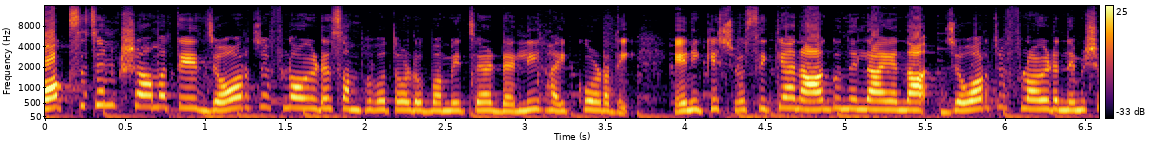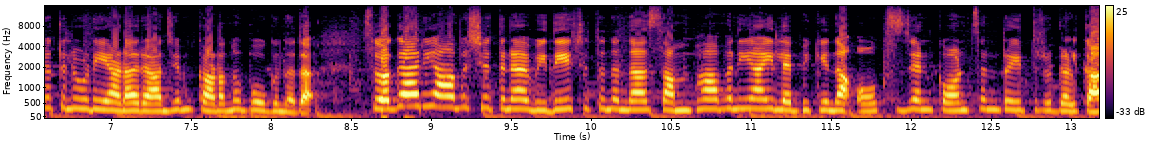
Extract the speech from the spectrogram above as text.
ഓക്സിജൻ ക്ഷാമത്തെ ജോർജ് ഫ്ലോയിഡ് സംഭവത്തോട് ഉപമിച്ച് ഡൽഹി ഹൈക്കോടതി. എനിക്ക് ശ്വസിക്കാനാകുന്നില്ല എന്ന ജോർജ് ഫ്ലോയിഡ് നിമിഷത്തിലൂടെയാണ് രാജ്യം കടന്നുപോകുന്നത്. സ്വകാര്യ ആവശ്യത്തിന് വിദേശത്തു നിന്ന് സംഭാവനയായി ലഭിക്കുന്ന ഓക്സിജൻ കോൺസെൻട്രേറ്ററുകൾക്ക്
